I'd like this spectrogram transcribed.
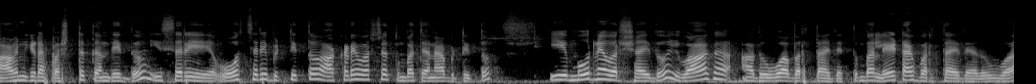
ಮಾವಿನ ಗಿಡ ಫಸ್ಟ್ ತಂದಿದ್ದು. ಈ ಸರಿ ಹೋದ ಸರಿ ಬಿಟ್ಟಿತ್ತು. ಆ ಕಡೆ ವರ್ಷ ತುಂಬ ಚೆನ್ನಾಗಿ ಬಿಟ್ಟಿತ್ತು. ಈ ಮೂರನೇ ವರ್ಷ ಇದು. ಇವಾಗ ಅದು ಹೂವು ಬರ್ತಾಯಿದೆ ತುಂಬ ಲೇಟಾಗಿ ಬರ್ತಾಯಿದೆ ಅದು ಹೂವು.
